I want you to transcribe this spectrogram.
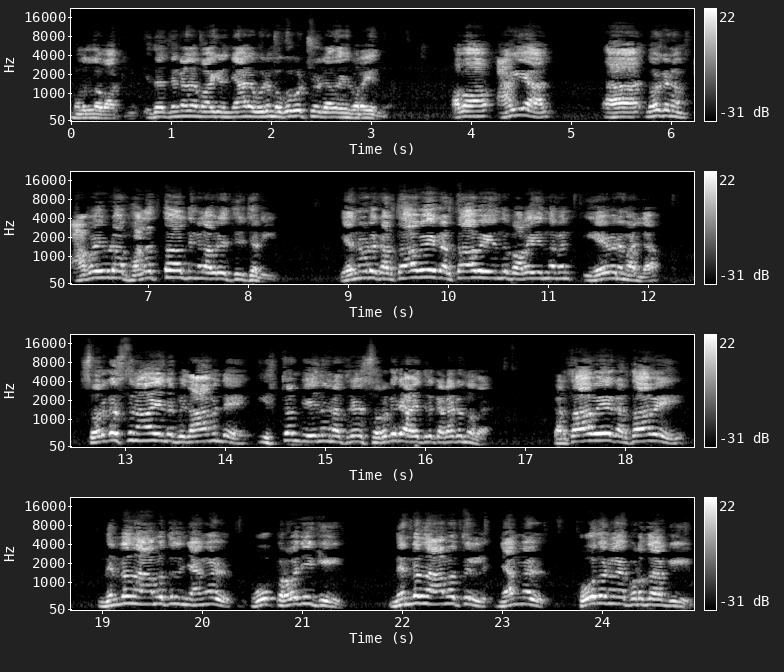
മുതലുള്ള വാക്യം. ഇത് നിങ്ങളെ വായിക്കണം ഞാൻ ഒരു മുഖപക്ഷമില്ലാതെ പറയുന്നു. അപ്പൊ ആകിയാൽ നോക്കണം അവയുടെ ഫലത്താൽ നിങ്ങൾ അവരെ തിരിച്ചറിയും. എന്നോട് കർത്താവേ കർത്താവേ എന്ന് പറയുന്നവൻ ഏവനുമല്ല. സ്വർഗസ്ഥനായ എന്റെ പിതാവിന്റെ ഇഷ്ടം ചെയ്യുന്നവൻ അത്രേ സ്വർഗരാജ്യത്തിൽ കിടക്കുന്നത്. കർത്താവേ കർത്താവേ നിന്റെ നാമത്തിൽ ഞങ്ങൾ പ്രവചിക്കുകയും നിന്റെ നാമത്തിൽ ഞങ്ങൾ ഭൂതങ്ങളെ പുറത്താക്കുകയും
